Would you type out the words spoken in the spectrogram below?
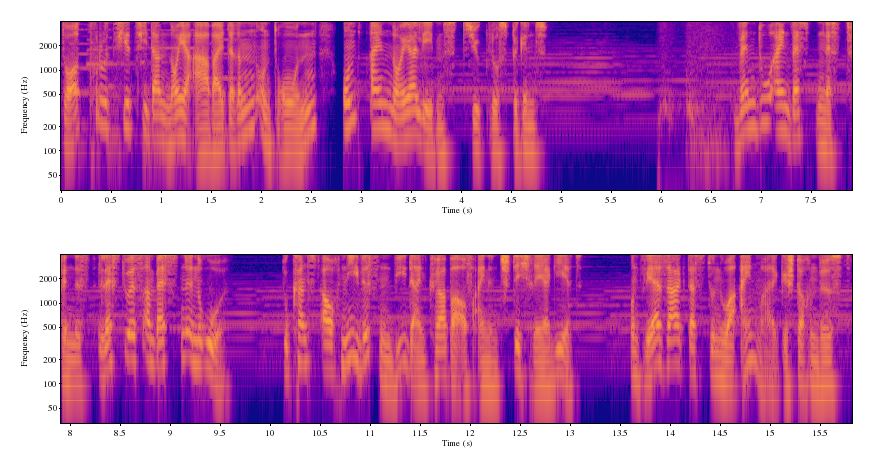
Dort produziert sie dann neue Arbeiterinnen und Drohnen und ein neuer Lebenszyklus beginnt. Wenn du ein Wespennest findest, lässt du es am besten in Ruhe. Du kannst auch nie wissen, wie dein Körper auf einen Stich reagiert. Und wer sagt, dass du nur einmal gestochen wirst?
